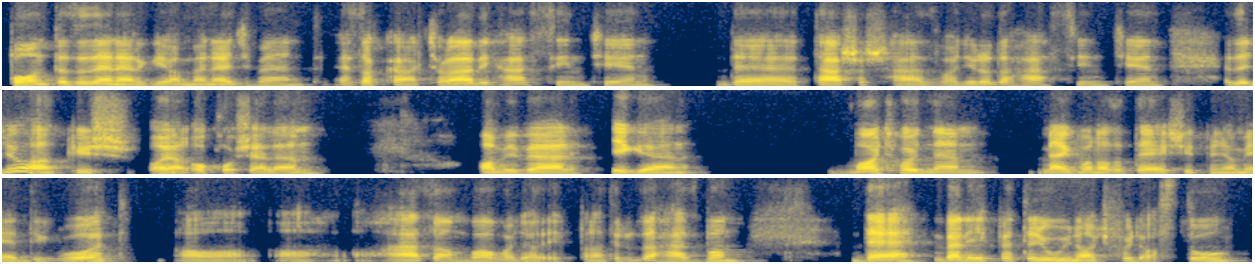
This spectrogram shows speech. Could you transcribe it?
pont ez az energiamenedzsment, ez akár családi ház szintjén, de társasház vagy irodaház szintjén, ez egy olyan kis, olyan okos elem, amivel igen, vagy hogy nem, megvan az a teljesítmény, ami eddig volt a, a, a házamban, vagy a, éppen az irodaházban, de belépett egy új nagyfogyasztó,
